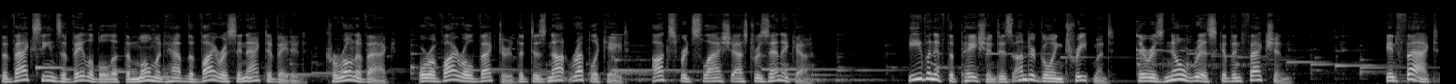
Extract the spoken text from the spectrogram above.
the vaccines available at the moment have the virus inactivated, coronavac, or a viral vector that does not replicate, Oxford slash AstraZeneca. Even if the patient is undergoing treatment, there is no risk of infection. In fact,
